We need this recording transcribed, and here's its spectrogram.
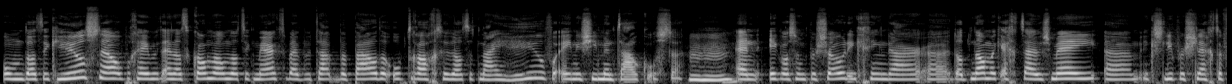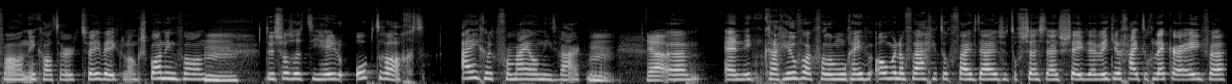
Omdat ik heel snel op een gegeven moment, en dat kan wel omdat ik merkte bij bepaalde opdrachten dat het mij heel veel energie mentaal kostte. Mhm. En ik was een persoon, ik ging daar, eh, dat nam ik echt thuis mee. Ehm, ik sliep er slechter van. Ik had er twee weken lang spanning van. Hm. Dus was het die hele opdracht eigenlijk voor mij al niet waard meer. Hm. Ja. Ehm, en ik krijg heel vaak van de omgeving... oh, maar dan vraag je toch 5000 of 6000 of 7000... weet je, dan ga je toch lekker even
